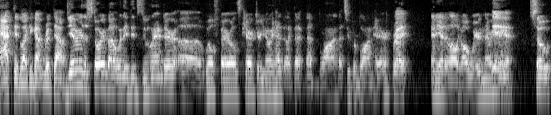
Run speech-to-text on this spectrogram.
acted like it got ripped out. Do you ever hear the story about when they did Zoolander? Uh, Will Ferrell's character, you know, he had like that, that blonde, that super blonde hair, Right? And he had it all like all weird and everything. yeah, yeah. So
